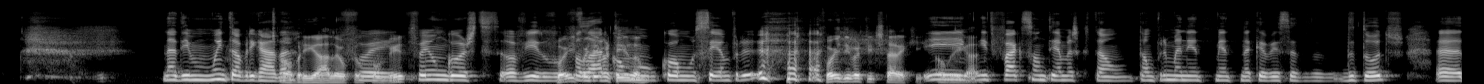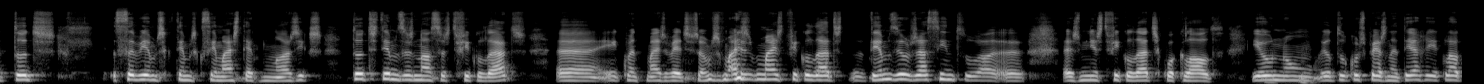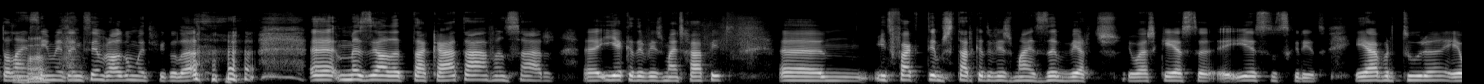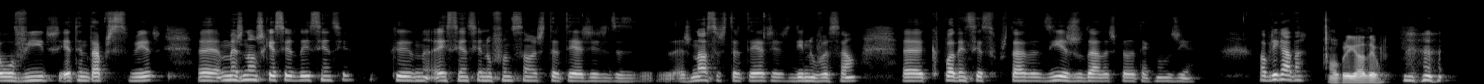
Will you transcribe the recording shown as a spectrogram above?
Nadim, muito obrigada. Obrigado eu pelo foi, convite. Foi um gosto ouvi-lo falar, como, como, sempre. Foi divertido estar aqui. E, Obrigado. E de facto são temas que estão, estão permanentemente na cabeça de, de todos. Uh, todos sabemos que temos que ser mais tecnológicos, todos temos as nossas dificuldades, uh, e quanto mais velhos somos, mais, mais dificuldades temos. Eu já sinto uh, as minhas dificuldades com a cloud. Eu não, eu estou com os pés na terra e a cloud está lá uhum. em cima e tenho sempre alguma dificuldade. uh, mas ela está cá, está a avançar e é cada vez mais rápido. Um, e de facto temos de estar cada vez mais abertos. Eu acho que é, essa, é esse o segredo. É a abertura, é ouvir, é tentar perceber, uh, mas não esquecer da essência, que a essência no fundo são as estratégias, de, as nossas estratégias de inovação uh, que podem ser suportadas e ajudadas pela tecnologia. Obrigada. Obrigado eu.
